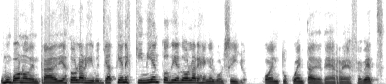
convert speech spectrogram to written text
un bono de entrada de 10 dólares y ya tienes 510 dólares en el bolsillo o en tu cuenta de DRF Bets.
